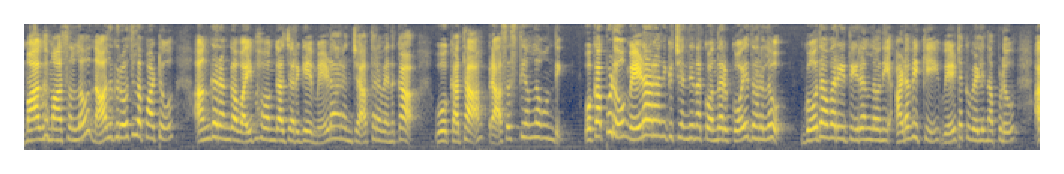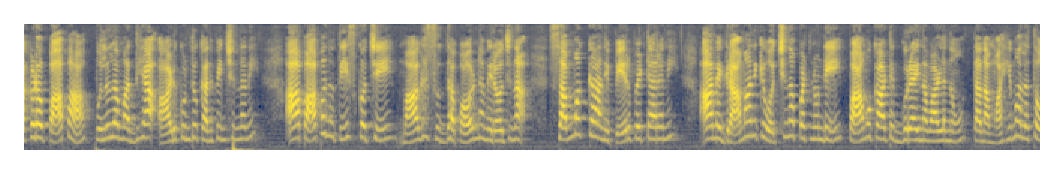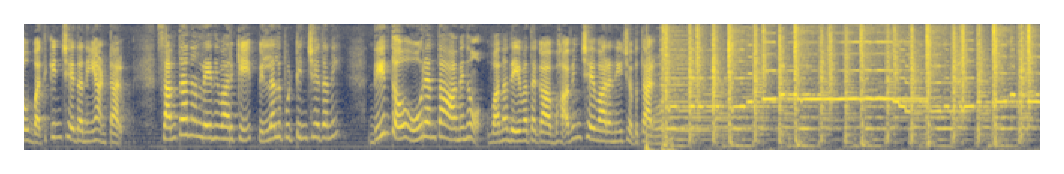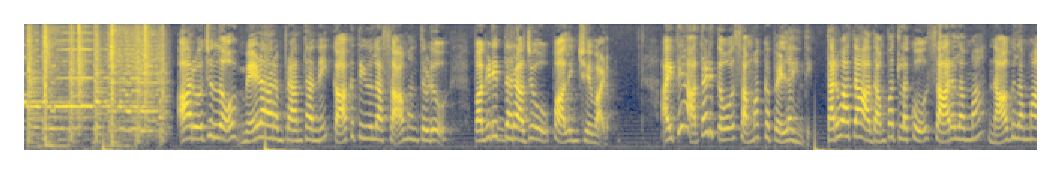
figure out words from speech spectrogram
మాఘమాసంలో నాలుగు రోజుల పాటు అంగరంగ వైభవంగా జరిగే మేడారం జాతర వెనుక ఓ కథ ప్రాశస్త్యంలో ఉంది. ఒకప్పుడు మేడారానికి చెందిన కొందరు కోయదొరలు గోదావరి తీరంలోని అడవికి వేటకు వెళ్ళినప్పుడు అక్కడో పాప పులుల మధ్య ఆడుకుంటూ కనిపించిందని ఆ పాపను తీసుకొచ్చి మాఘశుద్ధ పౌర్ణమి రోజున సమ్మక్క అని పేరు పెట్టారని ఆమె గ్రామానికి వచ్చినప్పటి నుండి పాము కాటుకు గురైన వాళ్ళను తన మహిమలతో బతికించేదని అంటారు. సంతానం లేని వారికి పిల్లలు పుట్టించేదని దీంతో ఊరంతా ఆమెను వనదేవతగా భావించేవారని చెబుతారు. ఆ రోజుల్లో మేడారం ప్రాంతాన్ని కాకతీయుల సామంతుడు పగిడిద్దరాజు పాలించేవాడు. అయితే అతడితో సమ్మక్క పెళ్ళయింది. తరువాత ఆ దంపతులకు సారలమ్మ నాగులమ్మ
